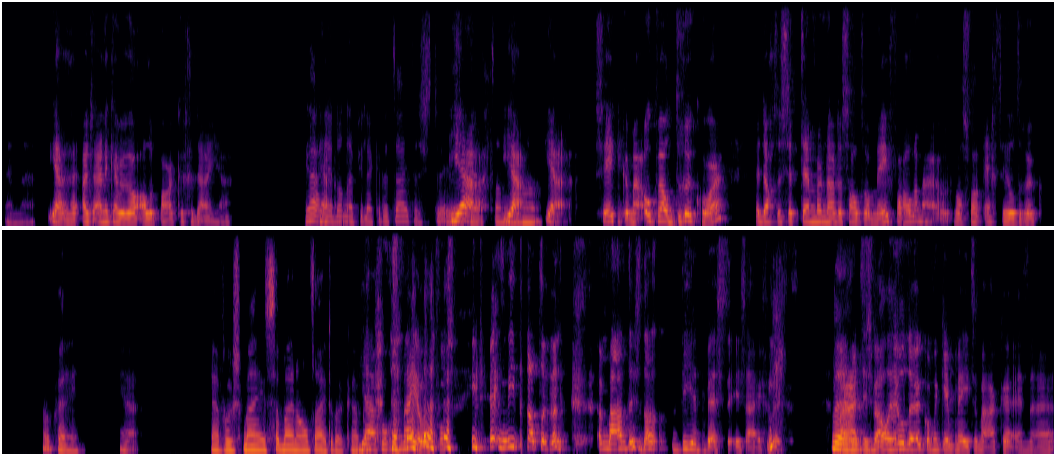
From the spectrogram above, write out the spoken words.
En eh, ja, uiteindelijk hebben we wel alle parken gedaan, ja. Ja, ja. Ja. dan heb je lekker de tijd als je twee Ja. Dan, ja, eh, ja, zeker. Maar ook wel druk hoor. We dachten september, nou, dat zal het wel meevallen. Maar het was wel echt heel druk. Oké. Ja, Ja, volgens mij is dat bijna altijd druk. ja volgens mij ook. Volgens, ik denk niet dat er een, een maand is dat, die het beste is eigenlijk. Nee. Maar het is wel heel leuk om een keer mee te maken. En eh,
